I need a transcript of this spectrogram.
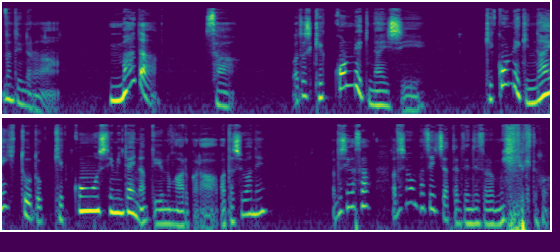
なんて言うんだろうな。まださ、私結婚歴ないし、結婚歴ない人と結婚をしてみたいなっていうのがあるから、私はね、私がさ、私もバツイチだったら全然それもいいんだけど、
